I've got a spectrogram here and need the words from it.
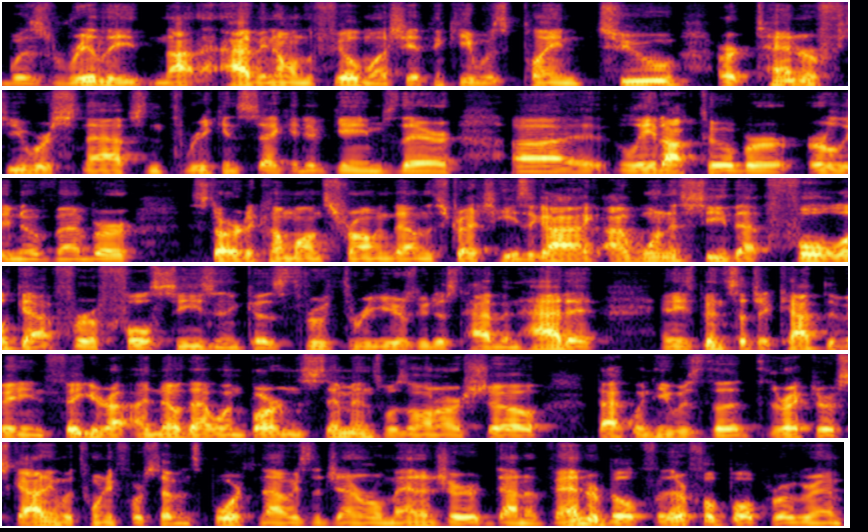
was really not having him on the field much. I think he was playing two or 10 or fewer snaps in three consecutive games there, uh, late October, early November. Started to come on strong down the stretch. He's a guy I, I want to see that full look at for a full season because through three years, we just haven't had it. And he's been such a captivating figure. I, I know that when Barton Simmons was on our show back when he was the director of scouting with 24 7 Sports, now he's the general manager down at Vanderbilt for their football program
